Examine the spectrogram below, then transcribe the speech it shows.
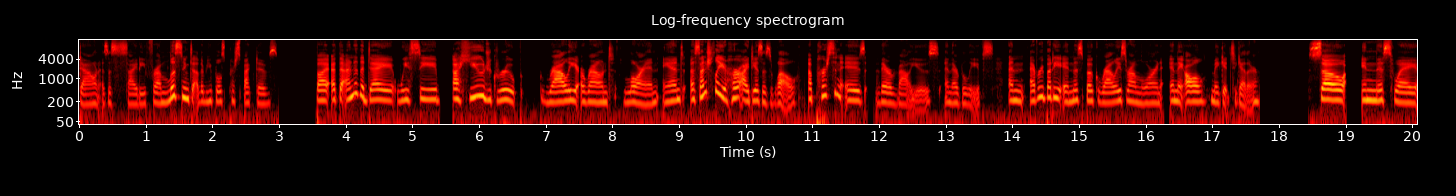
down as a society from listening to other people's perspectives. But at the end of the day, we see a huge group rally around Lauren and essentially her ideas as well. A person is their values and their beliefs, and everybody in this book rallies around Lauren and they all make it together. So in this way,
